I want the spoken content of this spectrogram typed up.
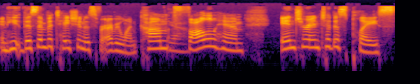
And he this invitation is for everyone. Come, Yeah. follow him, enter into this place.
